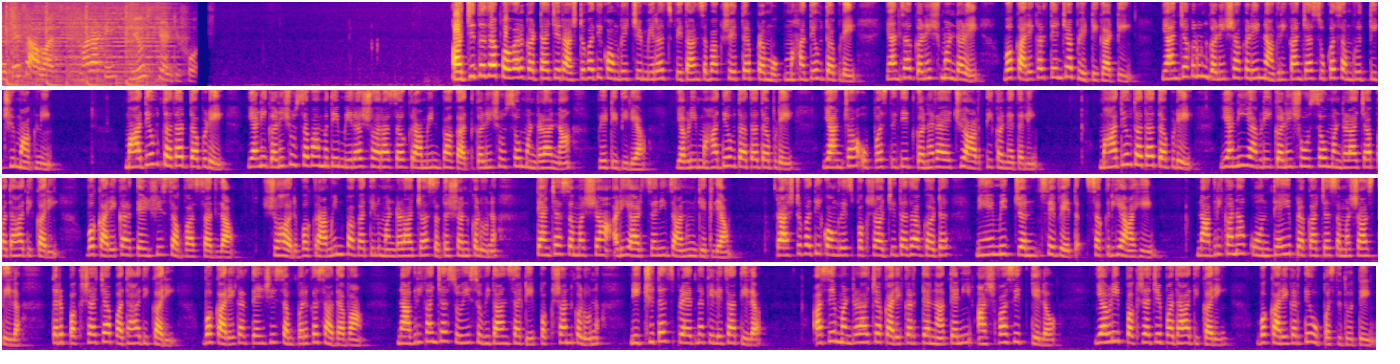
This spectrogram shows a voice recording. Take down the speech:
आवाज Marathi news twenty four. Ajitdada Pawar गटाचे राष्ट्रवादी काँग्रेसचे मिरज विधानसभा क्षेत्र प्रमुख महादेव दबडे यांचा गणेश मंडळे व कार्यकर्त्यांच्या भेटीगाठी. यांच्याकडून गणेशाकडे नागरिकांच्या सुखसमृद्धीची मागणी. महादेवदादा दबडे यांनी गणेशोत्सवामध्ये मिरज शहरासह ग्रामीण भागात गणेशोत्सव मंडळांना भेटी दिल्या. यावेळी महादेवदादा दबडे यांच्या उपस्थितीत गणरायाची आरती करण्यात आली. महादेवदादा दबडे यांनी यावेळी गणेशोत्सव मंडळाच्या पदाधिकारी व कार्यकर्त्यांशी संवाद साधला. शहर व ग्रामीण भागातील मंडळाच्या सदस्यांकडून त्यांच्या समस्या आणि अडचणी जाणून घेतल्या. राष्ट्रवादी काँग्रेस पक्ष अजितदादा गट नेहमीच जनसेवेत सक्रिय आहे. नागरिकांना कोणत्याही प्रकारच्या समस्या असतील तर पक्षाच्या पदाधिकारी व कार्यकर्त्यांशी संपर्क साधावा. नागरिकांच्या सोयीसुविधांसाठी पक्षांकडून निश्चितच प्रयत्न केले जातील असे मंडळाच्या कार्यकर्त्यांना त्यांनी आश्वासित केलं. यावेळी पक्षाचे पदाधिकारी व कार्यकर्ते उपस्थित होते.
